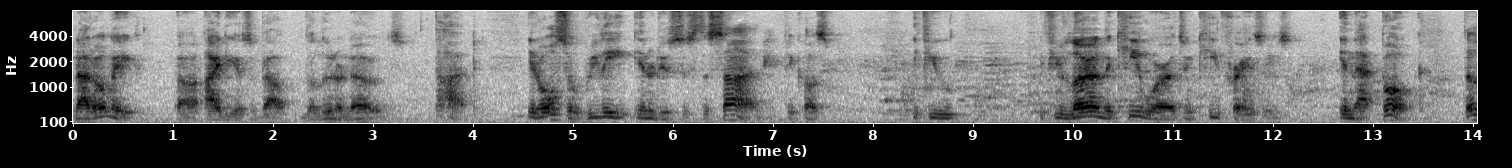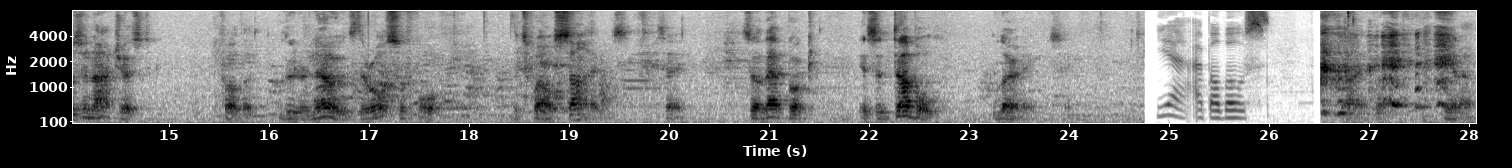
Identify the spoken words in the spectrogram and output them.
not only uh, ideas about the lunar nodes, but it also really introduces the sun because if you if you learn the keywords and key phrases in that book, those are not just for the lunar nodes, they're also for the 12 signs. See? So that book is a double learning. See? Yeah, I both. Right, right. You know,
